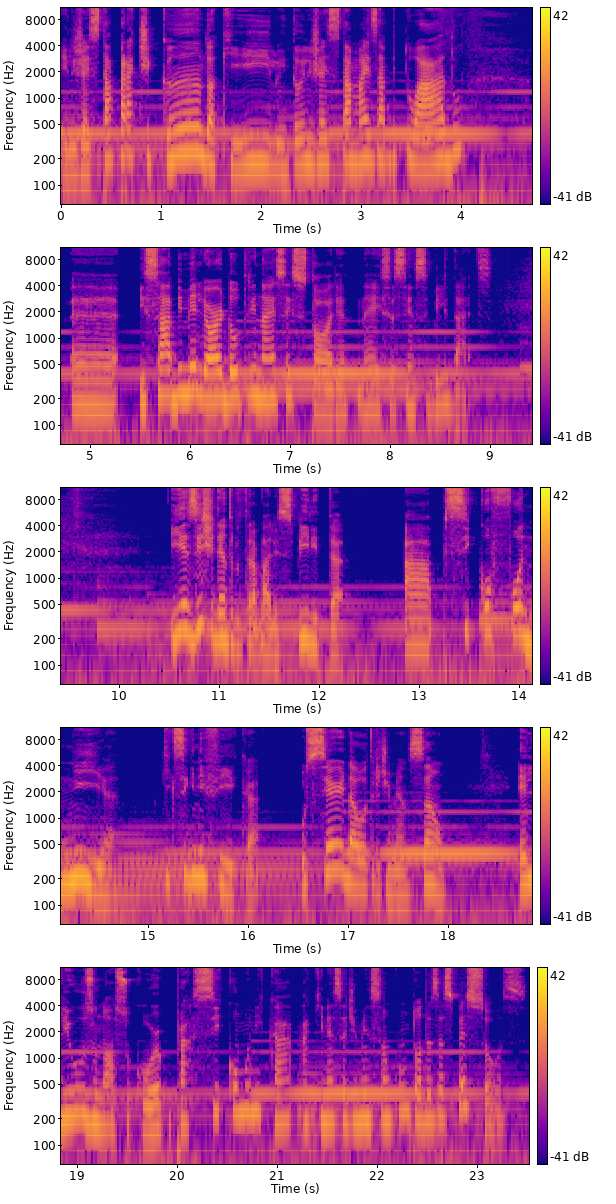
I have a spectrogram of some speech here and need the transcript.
ele já está praticando aquilo, então ele já está mais habituado é, e sabe melhor doutrinar essa história, né, essas sensibilidades. E existe dentro do trabalho espírita a psicofonia. O que, que significa? O ser da outra dimensão ele usa o nosso corpo para se comunicar aqui nessa dimensão com todas as pessoas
